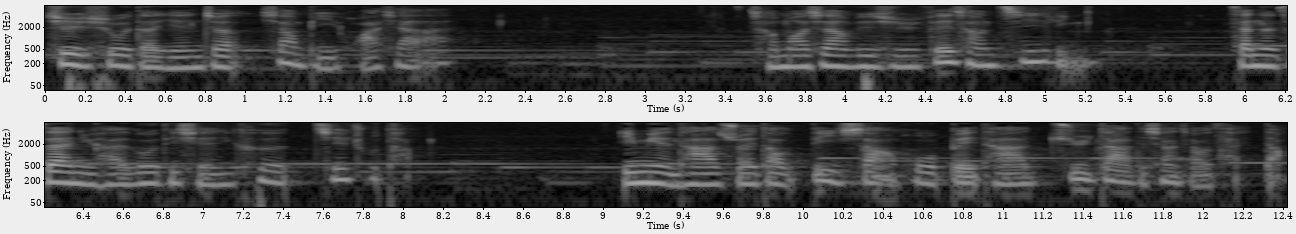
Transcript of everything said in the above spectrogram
迅速的沿着象鼻滑下来。长毛象必须非常机灵，才能在女孩落地前一刻接住她。以免她摔到地上或被她巨大的象脚踩到。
